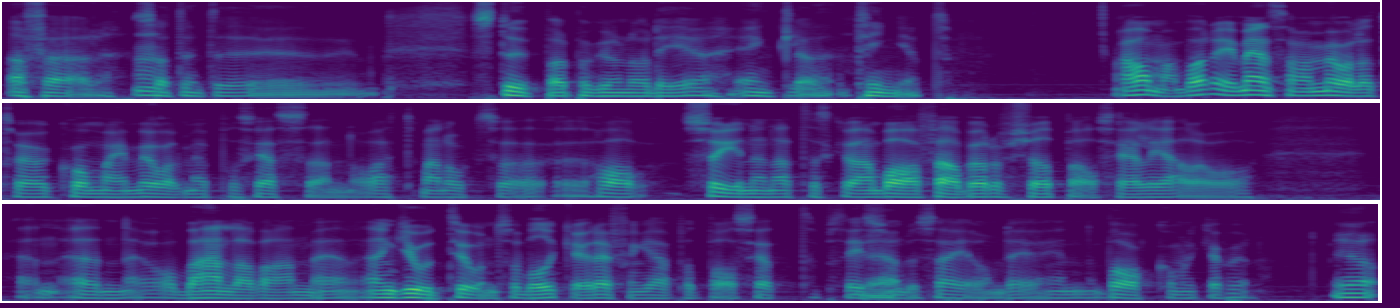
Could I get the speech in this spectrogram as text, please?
affär. Mm. Så att det inte stupar på grund av det enkla tinget. Har man bara det gemensamma målet tror jag, att komma i mål med processen och att man också eh, har synen att det ska vara en bra affär både för köpare och säljare och, en, en, och behandla varandra med en, en god ton så brukar ju det fungera på ett bra sätt, precis ja. som du säger, om det är en bra kommunikation. Ja.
